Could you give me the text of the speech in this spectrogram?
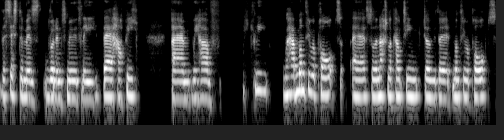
the system is running smoothly. They're happy. Um, we have weekly, we have monthly reports. Uh, so the national account team do the monthly reports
